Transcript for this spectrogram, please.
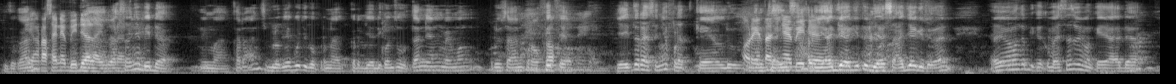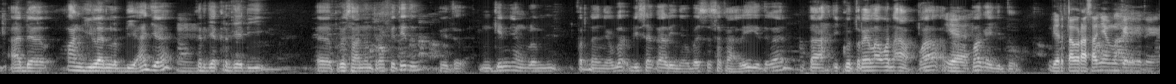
gitu kan. Yang rasanya beda lah Nah, ibaratnya. rasanya beda memang. Karena kan sebelumnya gue juga pernah kerja di konsultan yang memang perusahaan profit, ya. Ya itu rasanya flat scale lu Orientasinya beda. aja gitu biasa aja gitu kan tapi memang ketika ke Basnas memang kayak ada ada panggilan lebih aja Hmm. kerja kerja di eh, perusahaan non profit itu gitu. Mungkin yang belum pernah nyoba bisa kali nyoba sesekali gitu kan. Entah ikut relawan apa atau Iya. apa kayak gitu. Biar tahu rasanya mungkin gitu ya.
